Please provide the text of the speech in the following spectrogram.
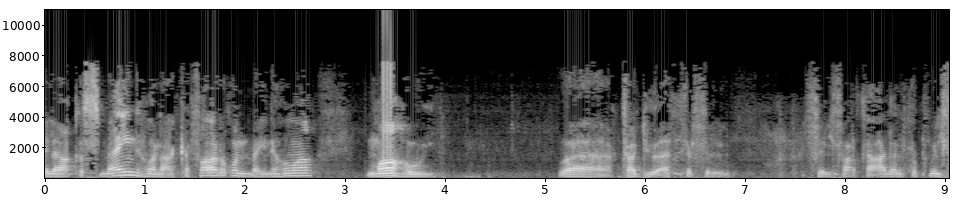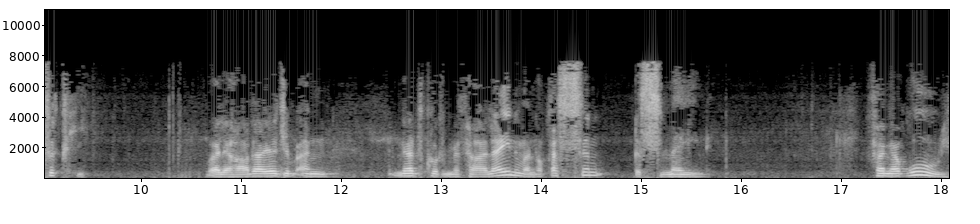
إلى قسمين هناك فارق بينهما ما هو وقد يؤثر في في الفرق على الحكم الفقهي. ولهذا يجب أن نذكر مثالين ونقسم قسمين. فنقول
